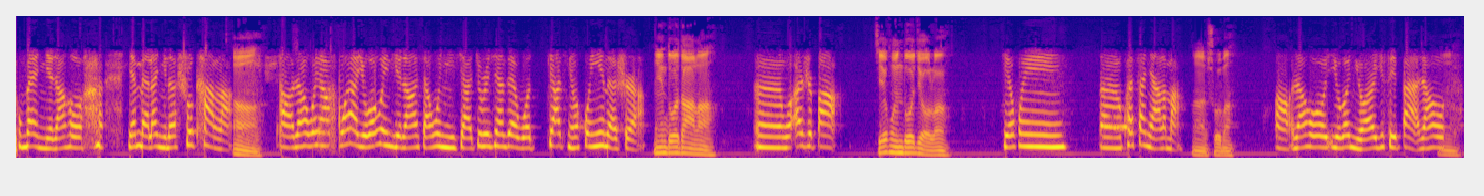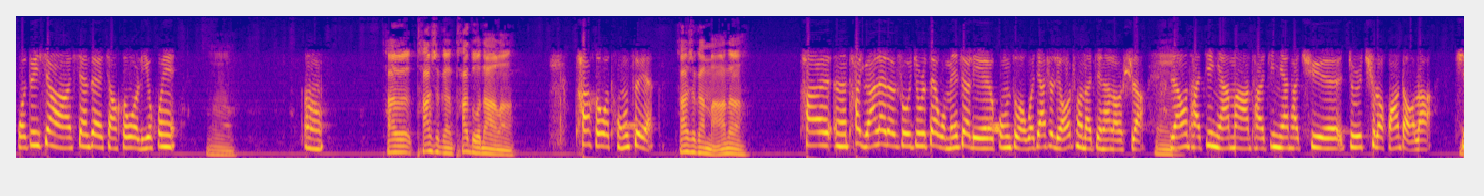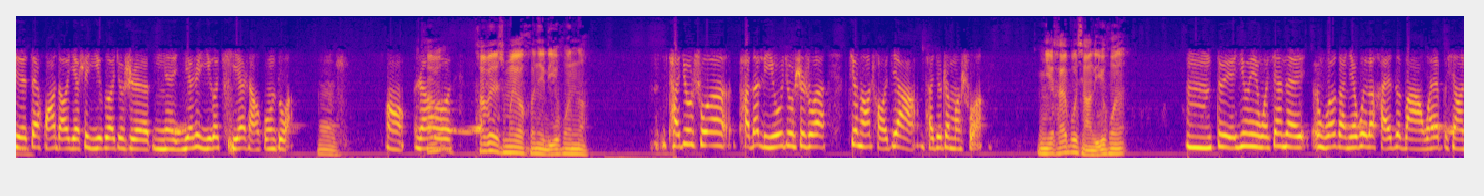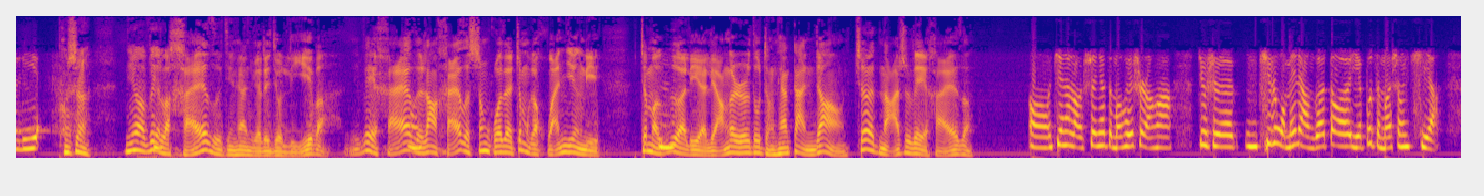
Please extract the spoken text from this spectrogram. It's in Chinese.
崇拜你，然后 也买了你的书看了。啊。啊，然后我想，我想有个问题，然后想问你一下，就是现在我家庭婚姻的事。您多大了？嗯，我二十八。结婚多久了？结婚，嗯，快三年了嘛。啊，说吧。啊，然后有个女儿一岁半，然后我对象现在想和我离婚。嗯。嗯。他他是干他多大了？他和我同岁。他是干嘛的？他嗯，他原来的时候就是在我们这里工作，我家是聊城的金山老师。嗯。然后他今年嘛，他今年他去就是去了黄岛了，去在黄岛也是一个就是嗯，也是一个企业上工作。嗯。嗯，然后。他为什么要和你离婚呢？他就说他的理由就是说经常吵架，他就这么说。你还不想离婚？嗯，对，因为我现在我感觉为了孩子吧，我还不想离。不是，你要为了孩子，今天觉得就离吧。你为孩子，让孩子生活在这么个环境里，这么恶劣，两个人都整天干仗，这哪是为孩子？哦，金山老师，你怎么回事哈？就是嗯，其实我们两个倒也不怎么生气，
